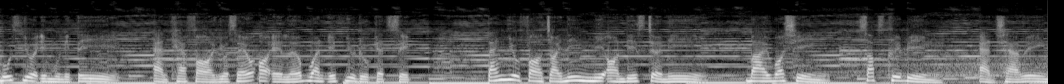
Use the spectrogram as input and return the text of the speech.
boost your immunity, and care for yourself or a loved one if you do get sick. Thank you for joining me on this journey. By watching, subscribing, and sharing,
